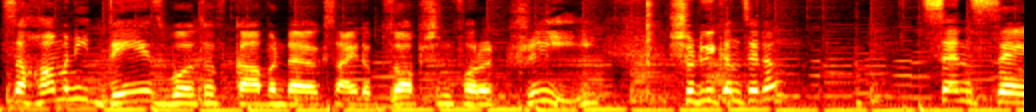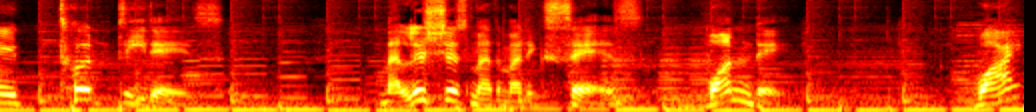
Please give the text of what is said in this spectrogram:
So, how many days worth of carbon dioxide absorption for a tree should we consider? Sensei 30 days. Malicious mathematics says one day. Why?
